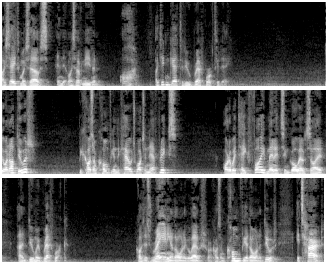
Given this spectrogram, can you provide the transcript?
I say to myself, in myself and Ethan, oh, I didn't get to do breath work today. Do I not do it because I'm comfy on the couch watching Netflix? Or do I take five minutes and go outside and do my breath work? Because it's raining, I don't want to go out. Or because I'm comfy, I don't want to do it. It's hard.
